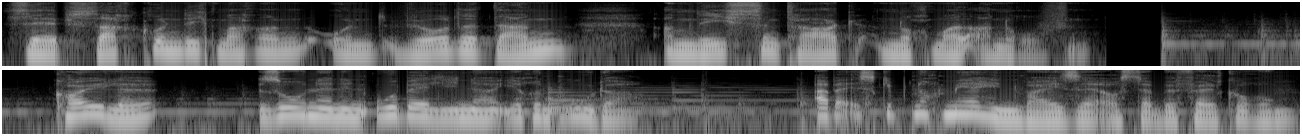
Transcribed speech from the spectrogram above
selbst sachkundig machen und würde dann am nächsten Tag nochmal anrufen. Keule, so nennen Urberliner ihren Bruder. Aber es gibt noch mehr Hinweise aus der Bevölkerung.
